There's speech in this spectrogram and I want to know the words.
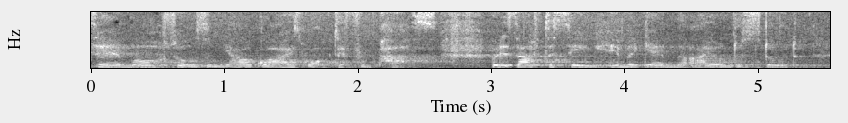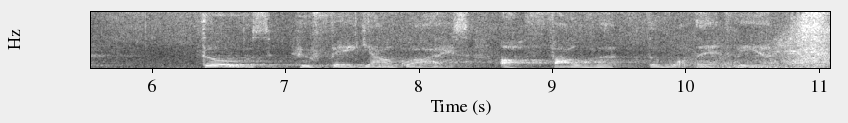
Say mortals and Yao Guais walk different paths, but it's after seeing him again that I understood. Those who fear Yao Guais are fouler than what they fear.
